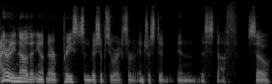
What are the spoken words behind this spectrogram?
I already know that you know there are priests and bishops who are sort of interested in this stuff. So,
